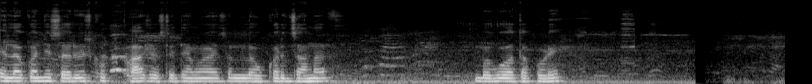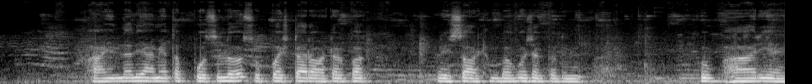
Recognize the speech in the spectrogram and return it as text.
या लोकांची सर्विस खूप फास्ट असते त्यामुळे आपण लवकर जाणार. बघू आता पुढे. फायनली आम्ही आता पोचलो सुपरस्टार वॉटर पार्क रिसॉर्ट बघू शकता तुम्ही. खूप भारी आहे.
